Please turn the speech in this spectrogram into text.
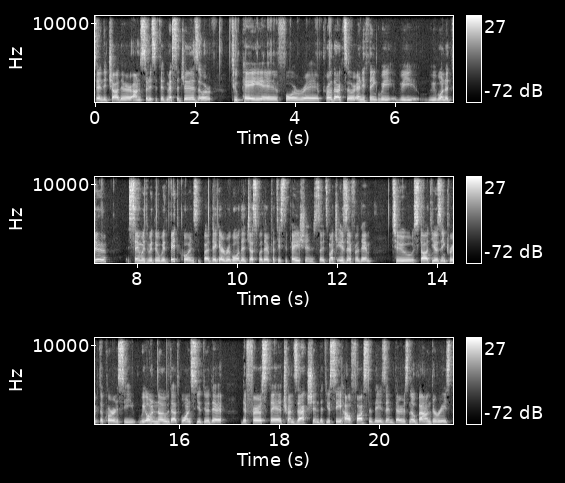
send each other unsolicited messages or to pay uh, for uh, products or anything we we, we want to do. Same as we do with bitcoins, but they get rewarded just for their participation. So it's much easier for them to start using cryptocurrency. We all know that once you do the the first uh, transaction, that you see how fast it is, and there is no boundaries,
